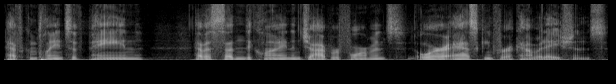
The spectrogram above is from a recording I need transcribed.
have complaints of pain, have a sudden decline in job performance, or are asking for accommodations.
